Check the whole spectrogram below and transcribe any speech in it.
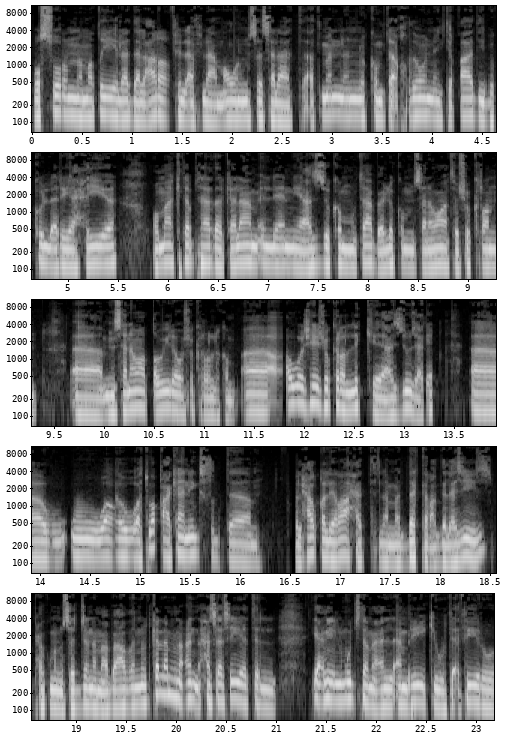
والصورة النمطية لدى العرب في الأفلام أو المسلسلات. أتمنى أنكم تأخذون انتقادي بكل أريحية وما كتبت هذا الكلام إلا أني أعزكم متابع لكم من سنوات وشكرا آه، من سنوات طويلة وشكرا لكم. آه، أول شيء شكرا لك عزوز عتيق. آه، وأتوقع كان يقصد في الحلقة اللي راحت لما أتذكر عبد العزيز بحكم إنه سجلنا مع بعض إنه تكلمنا عن حساسية يعني المجتمع الأمريكي وتأثيره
